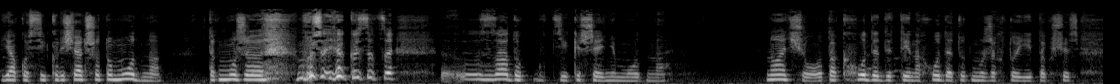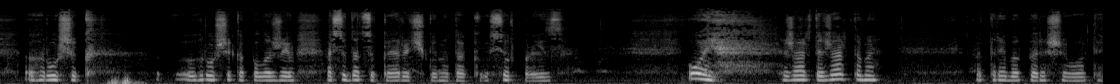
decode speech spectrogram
якось і кричать, що то модно. Так може, може якось оце е, ззаду ті кишені модно. Ну а чого? Так ходить дитина, ходить, тут може хто їй так щось грошик грошика положив, а сюди цукерочку, ну так, сюрприз. Ой, жарти жартами, а треба перешивати.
